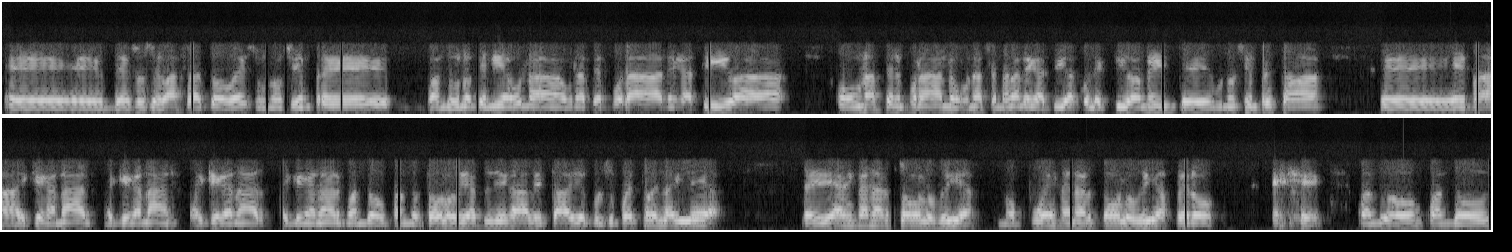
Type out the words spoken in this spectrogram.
eh, de eso se basa todo eso. Uno siempre, cuando uno tenía una, una temporada negativa o una temporada, no, una semana negativa colectivamente, uno siempre estaba, eh, epa, hay que ganar, hay que ganar, hay que ganar, hay que ganar. Cuando, cuando todos los días tú llegas al estadio, por supuesto es la idea. La idea es ganar todos los días. No puedes ganar todos los días, pero eh, cuando, cuando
